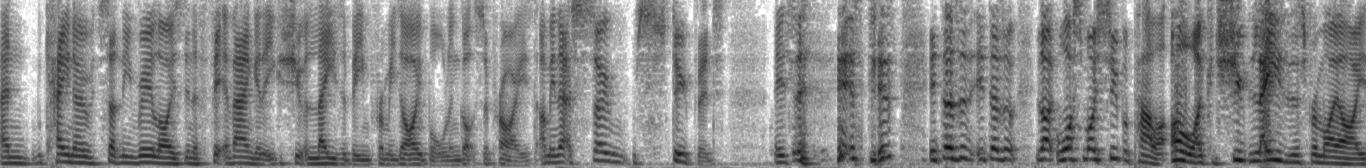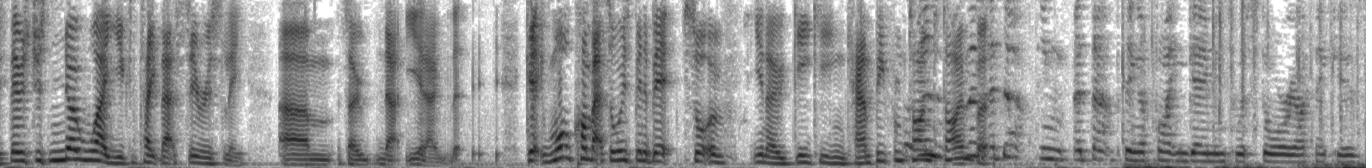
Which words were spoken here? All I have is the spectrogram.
and Kano suddenly realised in a fit of anger that he could shoot a laser beam from his eyeball and got surprised. I mean, that's so stupid. It's it's just it doesn't it doesn't like what's my superpower? Oh, I could shoot lasers from my eyes. There's just no way you can take that seriously. Um, so nah, you know, get, Mortal Kombat's always been a bit sort of you know geeky and campy from but time then, to time. But adapting adapting a fighting game into a story, I think, is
